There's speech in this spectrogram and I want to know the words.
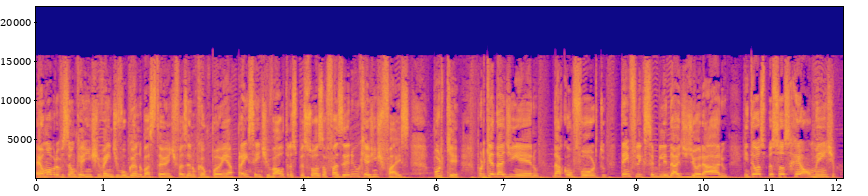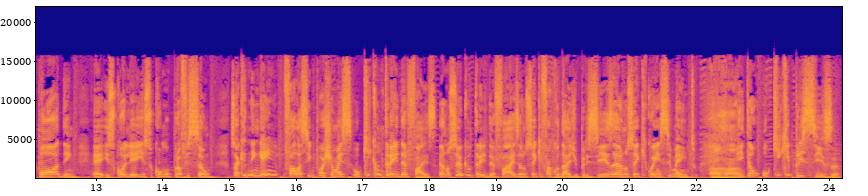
é uma profissão que a gente vem divulgando bastante, fazendo campanha para incentivar outras pessoas a fazerem o que a gente faz. Por quê? Porque dá dinheiro, dá conforto, tem flexibilidade de horário, então as pessoas realmente podem é, escolher isso como profissão. Só que ninguém fala assim, poxa, mas o que, que um trader faz? Eu não sei o que o trader faz, eu não sei que faculdade precisa, eu não sei que conhecimento. Aham. Então, o que que precisa?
